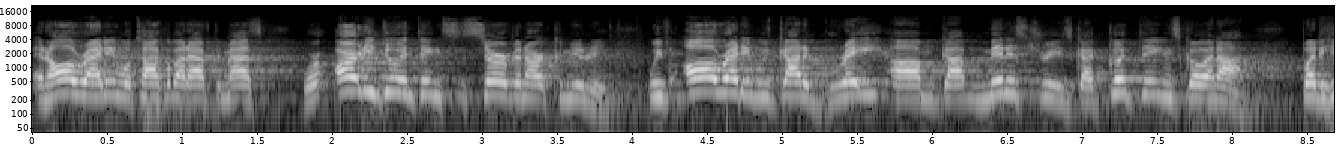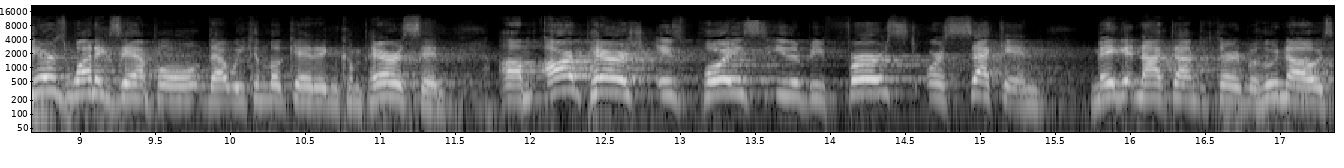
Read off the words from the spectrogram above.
and already, and we'll talk about after Mass, we're already doing things to serve in our community. We've already, we've got a great, um, got ministries, got good things going on. But here's one example that we can look at in comparison. Um, our parish is poised to either be first or second, may get knocked down to third, but who knows,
